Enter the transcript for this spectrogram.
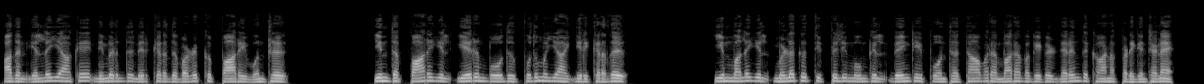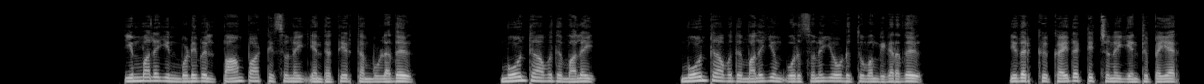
அதன் எல்லையாக நிமிர்ந்து நிற்கிறது வழக்குப் பாறை ஒன்று. இந்தப் பாறையில் ஏறும்போது புதுமையாய் இருக்கிறது. இம்மலையில் மிளகு திப்பிலி மூங்கில் வேங்கை போன்ற தாவர மர வகைகள் நிறைந்து காணப்படுகின்றன. இம்மலையின் முடிவில் பாம்பாட்டி சுனை என்ற தீர்த்தம் உள்ளது. மூன்றாவது மலை மூன்றாவது மலையும் ஒரு சுனையோடு துவங்குகிறது. இதற்கு கைதட்டிச் சுனை என்று பெயர்.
